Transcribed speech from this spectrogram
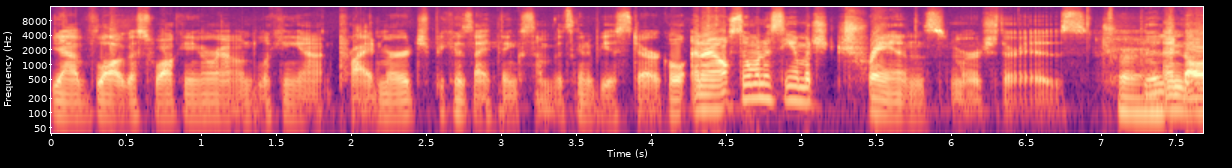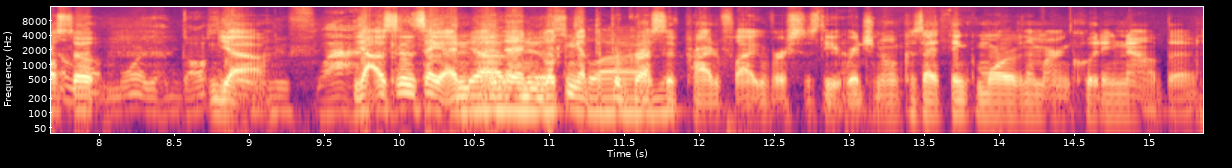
yeah vlog us walking around looking at pride merch because i think some of it's going to be hysterical and i also want to see how much trans merch there is True. There's And been a also- lot more. There's also Yeah. new flag. yeah i was going to say and, Yeah, and, the and newest looking at the progressive pride flag versus the original because i think more of them are including now the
